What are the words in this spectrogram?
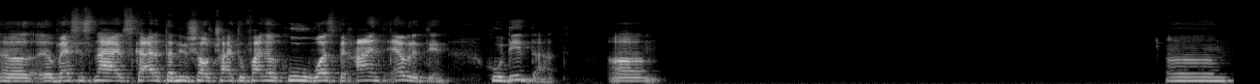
uh, Wesley Snipes' character Neil Shaw try to find out who was behind everything, who did that. Um, um,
